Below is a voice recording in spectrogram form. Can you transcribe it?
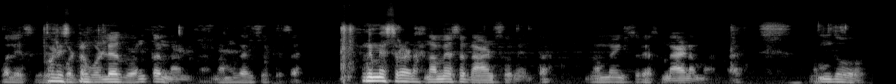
ಪೊಲೀಸ್ ಕೊಟ್ಟರೆ ಒಳ್ಳೇದು ಅಂತ ನಾನು ನಮ್ಗೆ ಅನ್ಸುತ್ತೆ ಸರ್. ನಿಮ್ಮ ಹೆಸರು ನಮ್ಮ ಹೆಸರು ನಾರಾಯಣ ಸ್ವಾಮಿ ಅಂತ. ನಮ್ಮ ಹೆಸರು ಹೆಸರು ನಾರಾಯಣಮ್ಮ ಅಂತ. ನಮ್ಮದು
